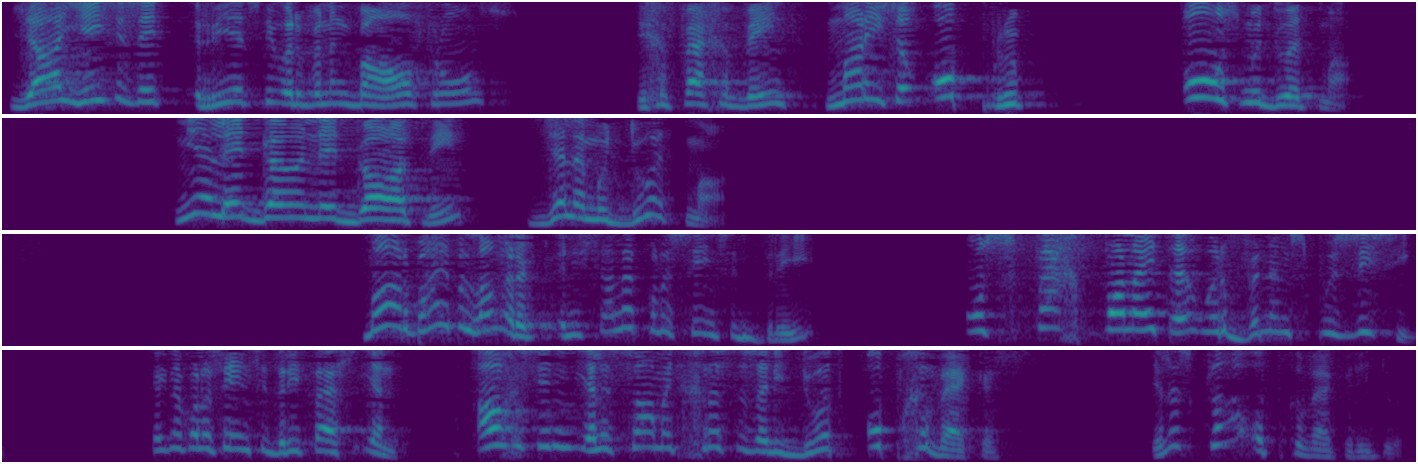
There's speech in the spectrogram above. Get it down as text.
Ja, Jesus het reeds die oorwinning behaal vir ons, die geveg gewen, maar hier's 'n oproep ons moet doodmaak. Nie let go and let God nie, julle moet doodmaak. Maar baie belangrik in dieselfde Kolossense 3, ons veg vanuit 'n oorwinningsposisie. Kyk na Kolossense 3 vers 1. Algesien julle saam met Christus uit die dood opgewek is, julle is klaar opgewek uit die dood.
